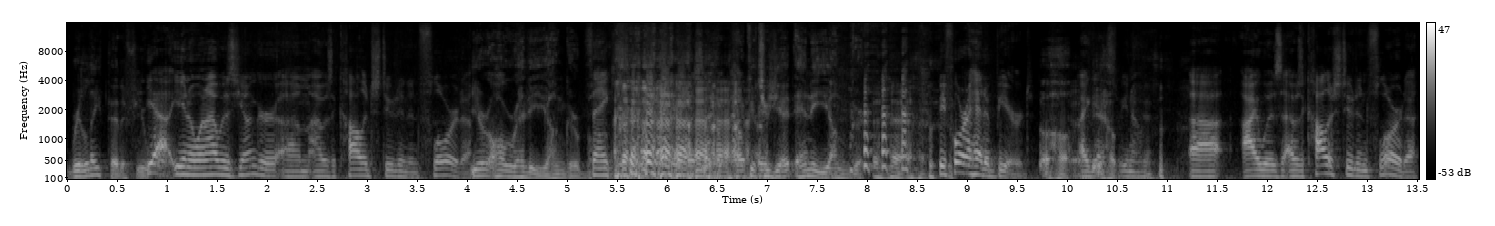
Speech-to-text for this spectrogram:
relate that if you will. Yeah, will. you know, when I was younger, um, I was a college student in Florida. You're already younger, Bob. Thank you. I How could you get any younger? before I had a beard, Uh-huh, I guess yeah. you know. Uh, I was I was a college student in Florida.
